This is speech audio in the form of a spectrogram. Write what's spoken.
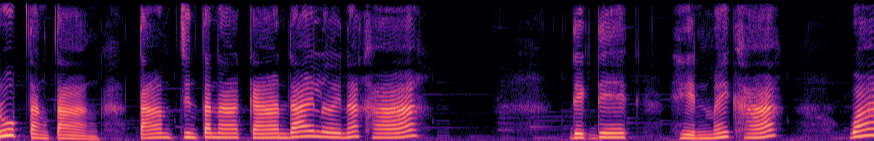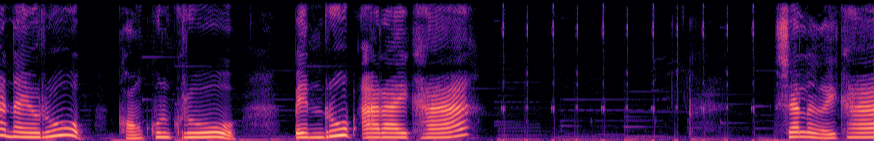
รูปต่างๆ ตามจินตนาการได้เลยนะคะ เด็กๆเห็นไหมคะ ว่าในรูปของคุณครู เป็นรูปอะไรคะ เฉลยค่ะ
